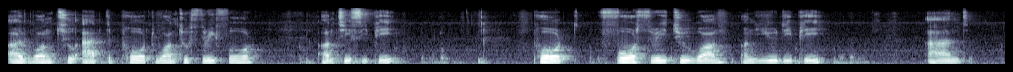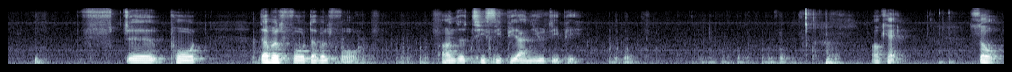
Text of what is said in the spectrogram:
I want to add the port 1234 on TCP port 4321 on UDP and uh, port 4444 on the TCP and UDP okay. So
